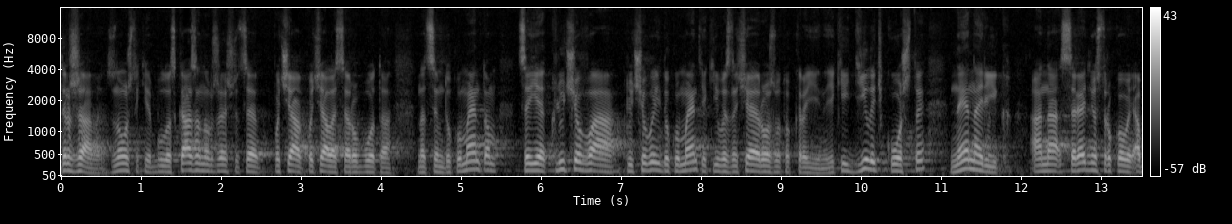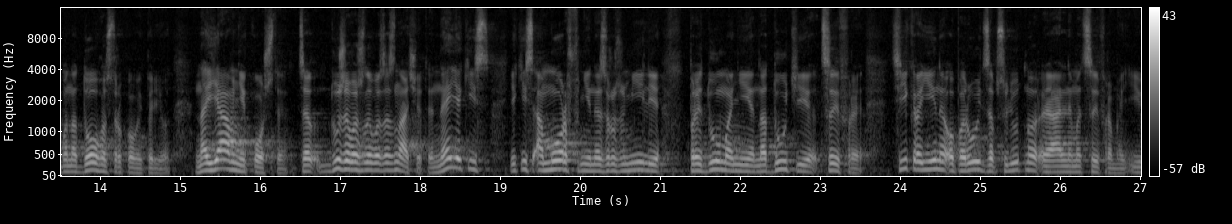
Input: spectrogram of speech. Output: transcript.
держави. Знову ж таки, було сказано вже, що це почав, почалася робота над цим документом. Це є ключова, ключовий документ, який визначає розвиток країни, який ділить кошти не на рік, а на середньостроковий або на довгостроковий період. Наявні кошти, це дуже важливо зазначити, не якісь, якісь аморфні, незрозумілі, придумані, надуті цифри. Ці країни оперують з абсолютно реальними цифрами. І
